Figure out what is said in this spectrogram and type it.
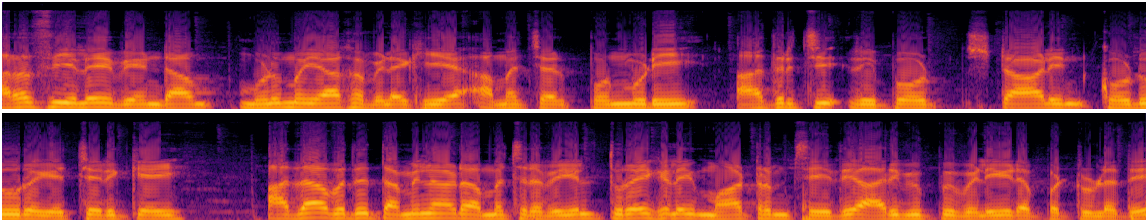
அரசியலே வேண்டாம். முழுமையாக விலகிய அமைச்சர் பொன்முடி அதிர்ச்சி ரிப்போர்ட் ஸ்டாலின் கொடூர எச்சரிக்கை. அதாவது தமிழ்நாடு அமைச்சரவையில் துறைகளை மாற்றம் செய்து அறிவிப்பு வெளியிடப்பட்டுள்ளது.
